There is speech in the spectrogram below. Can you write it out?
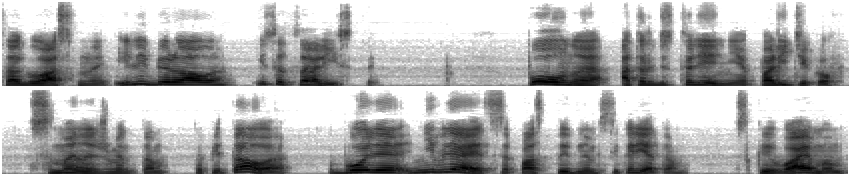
согласны и либералы, и социалисты. Полное отождествление политиков с менеджментом капитала более не является постыдным секретом, скрываемым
